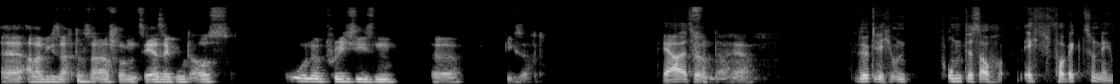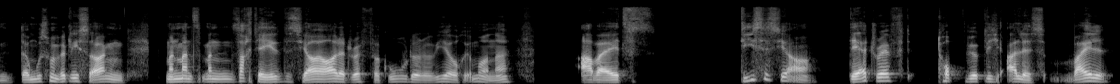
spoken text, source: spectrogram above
Äh, aber wie gesagt, das sah schon sehr, sehr gut aus, ohne Preseason, äh, wie gesagt. Ja, also. Von daher. Wirklich. Und um das auch echt vorwegzunehmen, da muss man wirklich sagen, man, man, man sagt ja jedes Jahr, ja, der Draft war gut oder wie auch immer, ne? Aber jetzt dieses Jahr, der Draft toppt wirklich alles, weil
